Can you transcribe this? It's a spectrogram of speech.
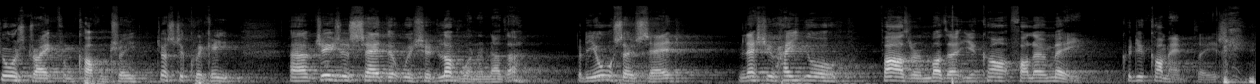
George Drake from Coventry. Just a quickie. Uh, Jesus said that we should love one another, but he also said, unless you hate your father and mother, you can't follow me. Could you comment, please?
